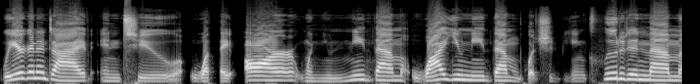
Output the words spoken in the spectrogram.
we are going to dive into what they are, when you need them, why you need them, what should be included in them,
